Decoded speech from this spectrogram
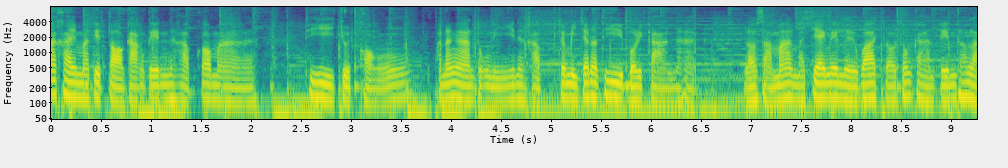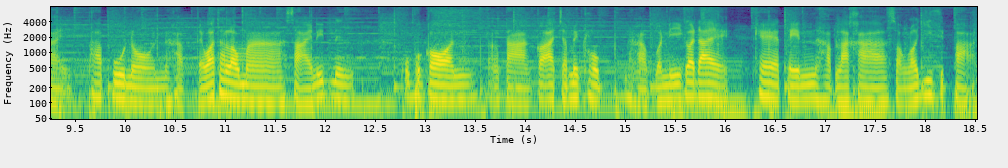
ถ้าใครมาติดต่อกางเต็นท์นะครับ ก็มาที่จุดของพนักงานตรงนี้นะครับ จะมีเจ้าหน้าที่บริการนะฮะเราสามารถมาแจ้งได้เลยว่าเราต้องการเต็นท์เท่าไหร่ผ้าปูนอนนะครับ แต่ว่าถ้าเรามาสายนิดนึงอุปกรณ์ต่างๆ ก็อาจจะไม่ครบนะครับ วันนี้ก็ได้แค่เต็นท์ครับราคา 220 บาท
